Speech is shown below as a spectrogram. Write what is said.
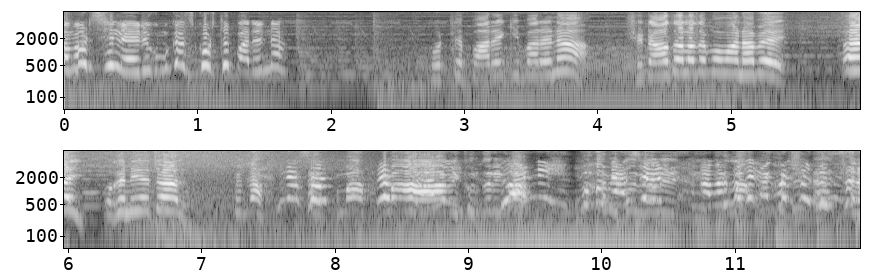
আমার ছেলে এরকম কাজ করতে পারে না। করতে পারে কি পারে না সেটা আদালতে প্রমাণ হবে। এই ওকে নিয়ে চল। মা মা আমি খুন করি না মা, আমি খুন করি আমার কথা একবার শুনুন। স্যার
